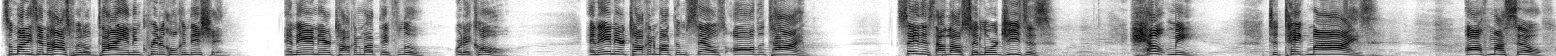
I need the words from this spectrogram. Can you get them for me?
Somebody's in the hospital dying in critical condition, and they're in there talking about they flu or they cold, and they're in there talking about themselves all the time. Say this out loud. Say, Lord Jesus, help me to take my eyes off myself.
